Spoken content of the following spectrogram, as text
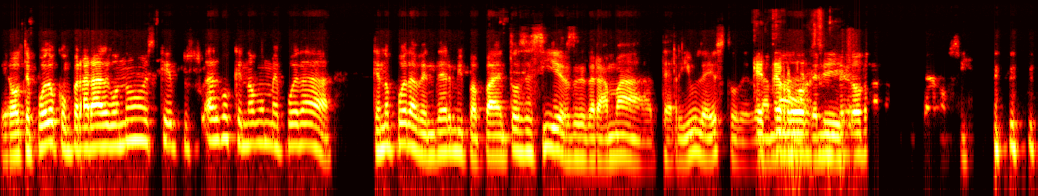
eh, o te puedo comprar algo, no, es que, pues, algo que no me pueda, que no pueda vender mi papá, entonces sí, es de drama terrible esto, de Qué drama. terror, de, sí. de drama, sí.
